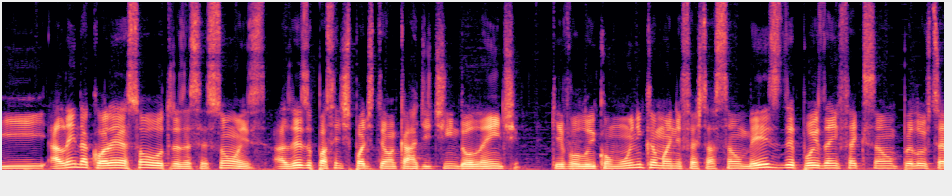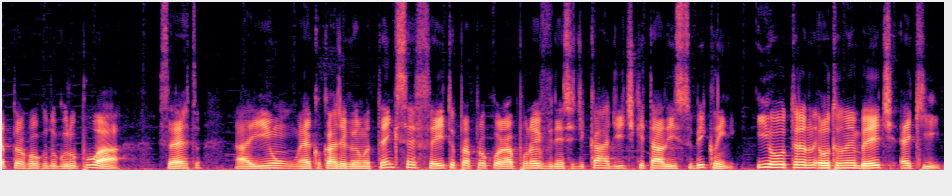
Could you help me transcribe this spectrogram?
E além da coreia, só outras exceções. Às vezes o paciente pode ter uma cardite indolente que evolui como única manifestação meses depois da infecção pelo streptococo do grupo A, certo? Aí um ecocardiograma tem que ser feito para procurar por uma evidência de cardite que está ali subclínica. E outra, outro lembrete é que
